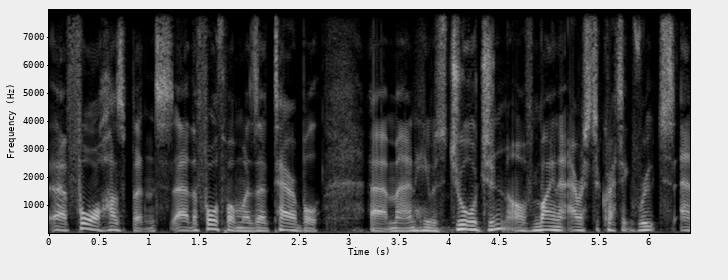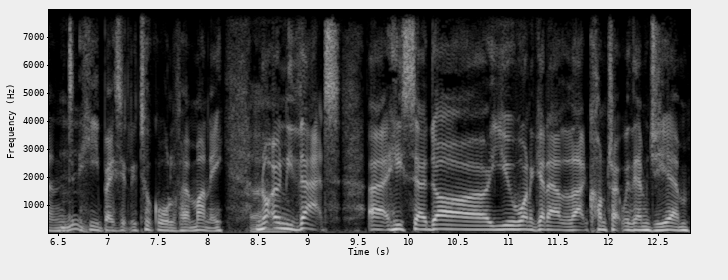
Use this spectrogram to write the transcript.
uh, four husbands. Uh, the fourth one was a terrible uh, man. He was Georgian of minor aristocratic roots, and he basically took all of her money. Not only that, uh, he said, "Oh, you want to get out of that contract with MGM."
